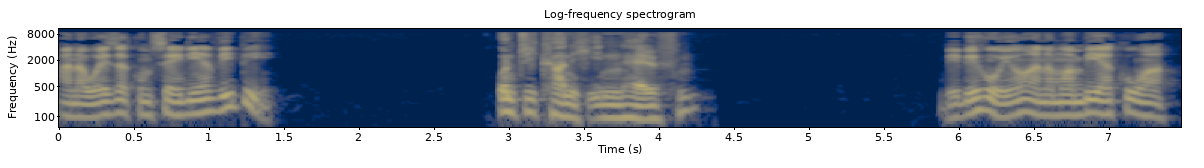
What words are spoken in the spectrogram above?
anaweza kumsaidia vipi. Und wie kann ich Ihnen helfen? Bibi huyo anamwambia kuwa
